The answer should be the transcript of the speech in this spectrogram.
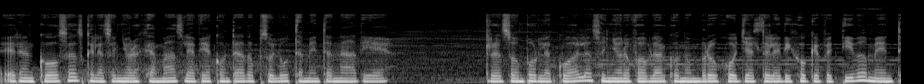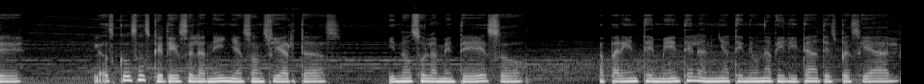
Eran cosas que la señora jamás le había contado absolutamente a nadie. Razón por la cual la señora fue a hablar con un brujo y él se le dijo que efectivamente las cosas que dice la niña son ciertas. Y no solamente eso, aparentemente la niña tenía una habilidad especial.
